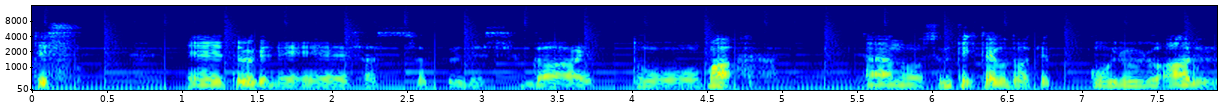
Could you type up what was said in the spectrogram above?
です。えー、というわけで、えー、早速ですが、えっと、まあ、あの、喋っていきたいことは結構いろいろある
